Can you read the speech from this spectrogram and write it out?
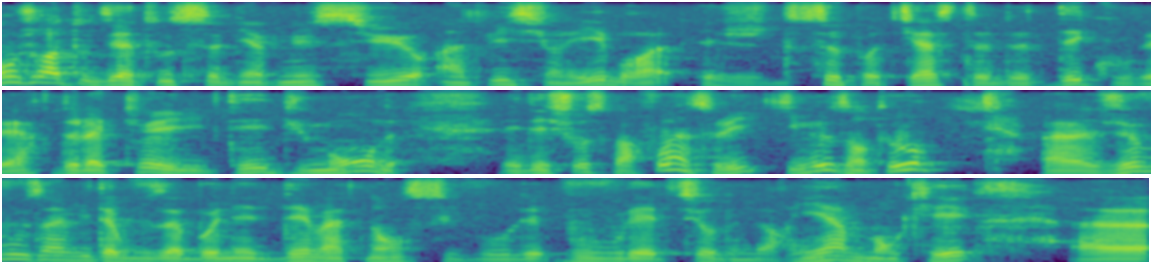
Bonjour à toutes et à tous, bienvenue sur Intuition Libre, ce podcast de découverte de l'actualité du monde et des choses parfois insolites qui nous entourent. Euh, je vous invite à vous abonner dès maintenant si vous voulez, être sûr de ne rien manquer. Euh,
